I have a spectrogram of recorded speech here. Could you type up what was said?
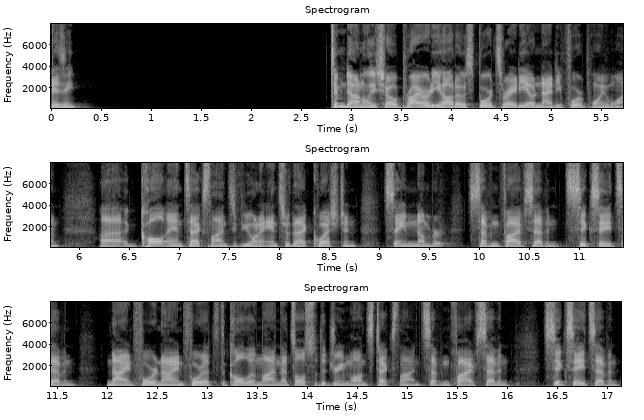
Is he? Tim Donnelly Show, Priority Auto Sports Radio 94.1. Uh, call and text lines if you want to answer that question. Same number, 757 687 9494. That's the call in line. That's also the Dream Lawns text line, 757 687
